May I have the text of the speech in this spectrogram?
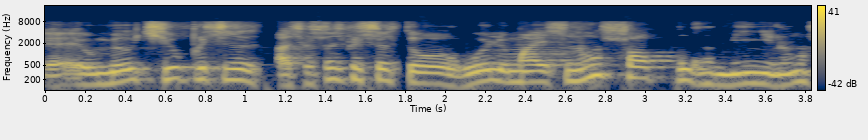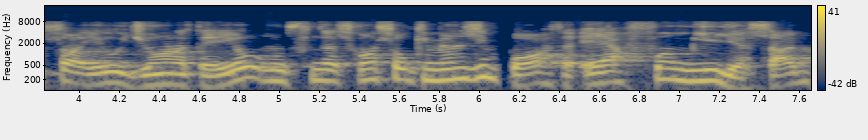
É, o meu tio precisa, as pessoas precisam ter orgulho, mas não só por mim, não só eu, Jonathan. Eu, no fim das contas, o que menos importa. É a família, sabe?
